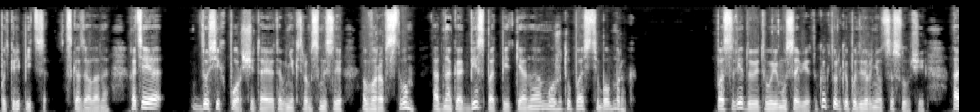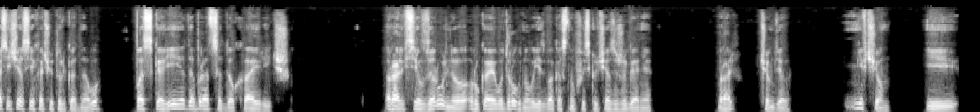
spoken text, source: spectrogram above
подкрепиться», — сказала она. «Хотя я до сих пор считаю это в некотором смысле воровством, однако без подпитки она может упасть в обморок». «Последую твоему совету, как только подвернется случай. А сейчас я хочу только одного — поскорее добраться до Хай-Ридж». Ральф сел за руль, но рука его дрогнула, едва коснувшись ключа зажигания. «Ральф?» В чем дело? Ни в чем. И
